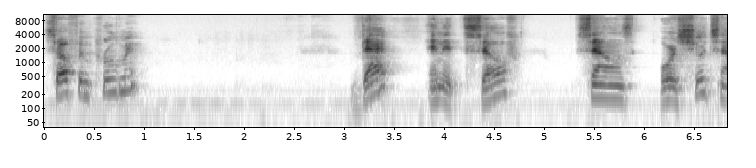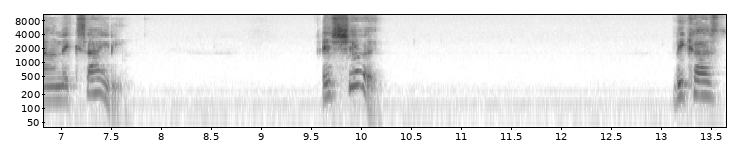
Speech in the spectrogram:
Self improvement, that in itself sounds or should sound exciting. It should. Because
